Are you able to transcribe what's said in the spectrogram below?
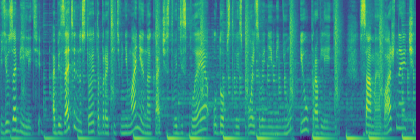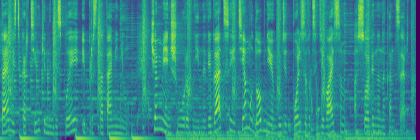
Юзабилити. Обязательно стоит обратить внимание на качество дисплея, удобство использования меню и управления. Самое важное – читаемость картинки на дисплее и простота меню. Чем меньше уровней навигации, тем удобнее будет пользоваться девайсом, особенно на концертах.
